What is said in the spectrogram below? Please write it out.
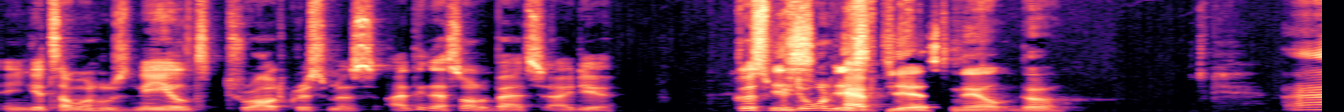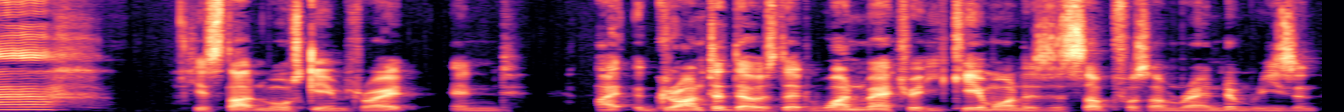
and you get someone who's nailed throughout Christmas, I think that's not a bad idea because we don't is have. Dias nailed though? Uh, he start most games, right? And I granted there was that one match where he came on as a sub for some random reason,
